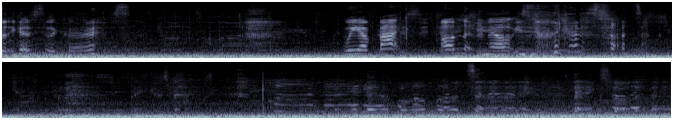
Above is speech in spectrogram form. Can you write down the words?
Until it gets to the chorus. We are back on the. No, he's not to start. Playlist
